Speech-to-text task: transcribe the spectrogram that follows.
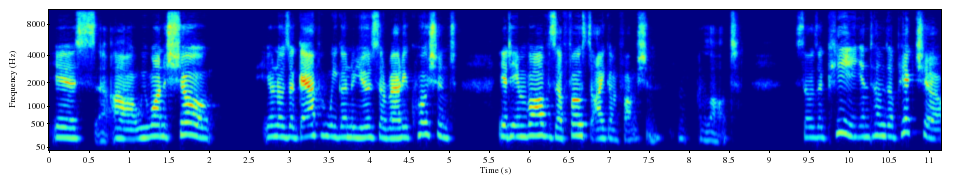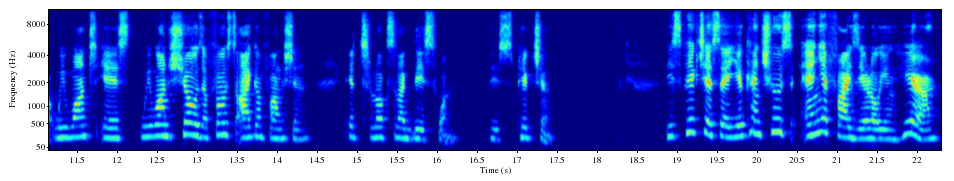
is uh, we want to show, you know, the gap we're going to use the Rayleigh quotient. It involves the first eigenfunction a lot. So the key in terms of picture we want is we want to show the first eigenfunction it looks like this one, this picture. This picture say you can choose any phi zero in here,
